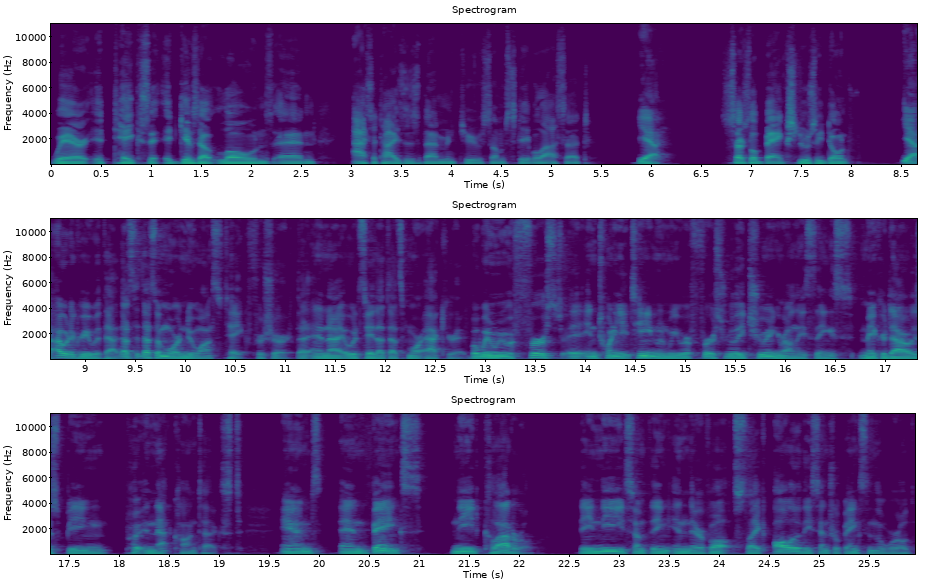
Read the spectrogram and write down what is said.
where it takes it, it gives out loans and assetizes them into some stable asset. Yeah. Central banks usually don't. Yeah, I would agree with that. That's that's a more nuanced take for sure. That, and I would say that that's more accurate. But when we were first in 2018, when we were first really chewing around these things, MakerDAO is being put in that context, and and banks need collateral. They need something in their vaults. Like all of these central banks in the world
